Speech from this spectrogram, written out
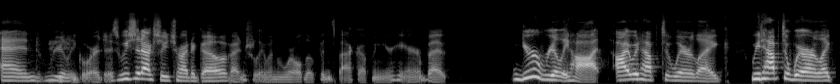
and really gorgeous. We should actually try to go eventually when the world opens back up and you're here. But you're really hot. I would have to wear like we'd have to wear like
